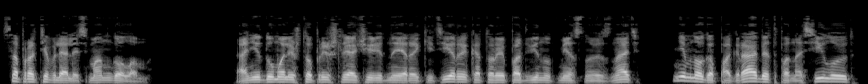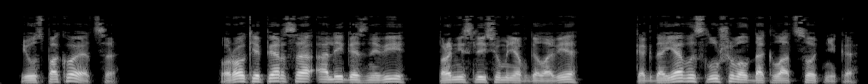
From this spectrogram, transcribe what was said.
сопротивлялись монголам. Они думали, что пришли очередные ракетиры, которые подвинут местную знать, немного пограбят, понасилуют и успокоятся. Уроки перса Али Газневи пронеслись у меня в голове, когда я выслушивал доклад сотника.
